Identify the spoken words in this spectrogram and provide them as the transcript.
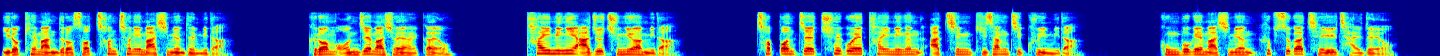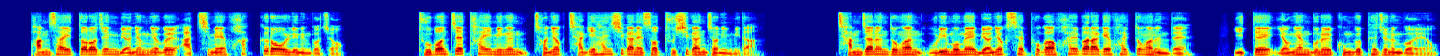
이렇게 만들어서 천천히 마시면 됩니다. 그럼 언제 마셔야 할까요? 타이밍이 아주 중요합니다. 첫 번째 최고의 타이밍은 아침 기상 직후입니다. 공복에 마시면 흡수가 제일 잘 돼요. 밤사이 떨어진 면역력을 아침에 확 끌어올리는 거죠. 두 번째 타이밍은 저녁 자기 1시간에서 2시간 전입니다. 잠자는 동안 우리 몸의 면역 세포가 활발하게 활동하는데 이때 영양분을 공급해주는 거예요.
